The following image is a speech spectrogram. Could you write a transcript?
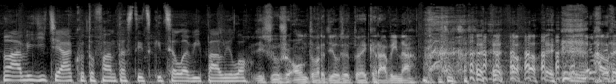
No a vidíte, ako to fantasticky celé vypálilo. Vidíš, už on tvrdil, že to je kravina. ale, ale,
